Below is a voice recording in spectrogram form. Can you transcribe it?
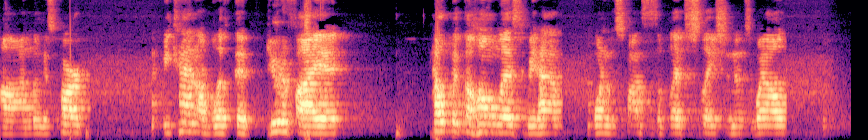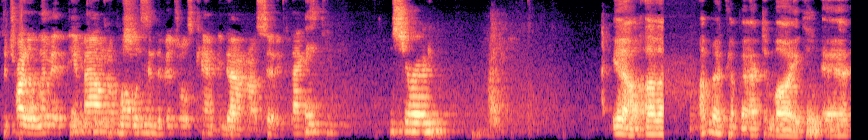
on Lummus Park. We can uplift it, beautify it, help with the homeless. We have one of the sponsors of legislation as well to try to limit the amount of homeless individuals camping down in our city. Thanks. Thank you. Mr. Roedy? Yeah, uh, I'm gonna come back to Mike and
